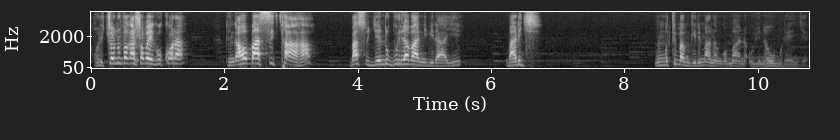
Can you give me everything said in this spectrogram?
Nkora icyo numvaga ashoboye gukora ngaho basi itaha basi ugenda ugurira abana ibirayi barye. Mu mutima mbwira imana ngo mana uyu nawe umurengere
